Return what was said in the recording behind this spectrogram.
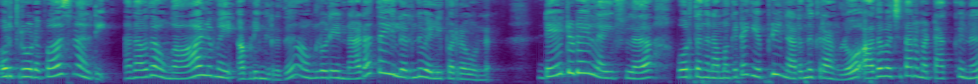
ஒருத்தரோட பர்சனாலிட்டி அதாவது அவங்க ஆளுமை அப்படிங்கிறது அவங்களுடைய நடத்தையிலிருந்து வெளிப்படுற ஒன்று டே டு டே லைஃப்பில் ஒருத்தங்க நம்மக்கிட்ட எப்படி நடந்துக்கிறாங்களோ அதை வச்சு தான் நம்ம டக்குன்னு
